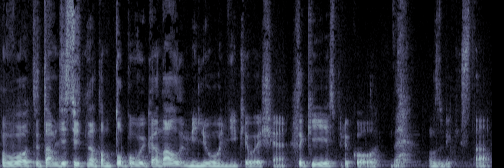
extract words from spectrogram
Вот. И там действительно там топовые каналы, миллионники вообще. Такие есть приколы. Узбекистан.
